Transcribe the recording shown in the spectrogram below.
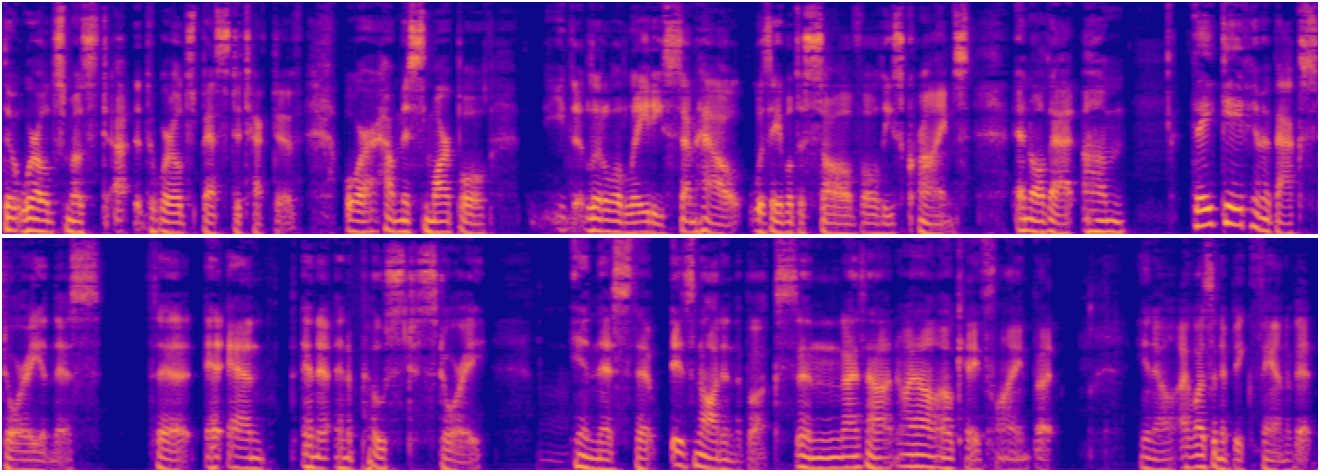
the world's most uh, the world's best detective, or how Miss Marple, the little old lady, somehow was able to solve all these crimes and all that. Um, they gave him a backstory in this that and and a, and a post story in this that is not in the books. And I thought, well, okay, fine, but you know, I wasn't a big fan of it.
